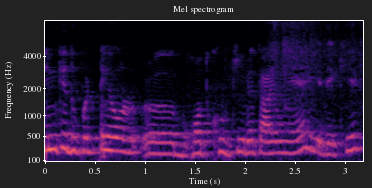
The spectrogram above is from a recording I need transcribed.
इनके दुपट्टे और बहुत खूबसूरत आए हुए हैं, ये देखिए।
